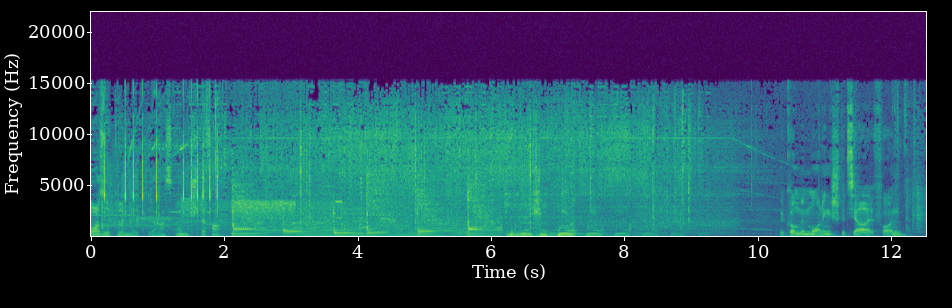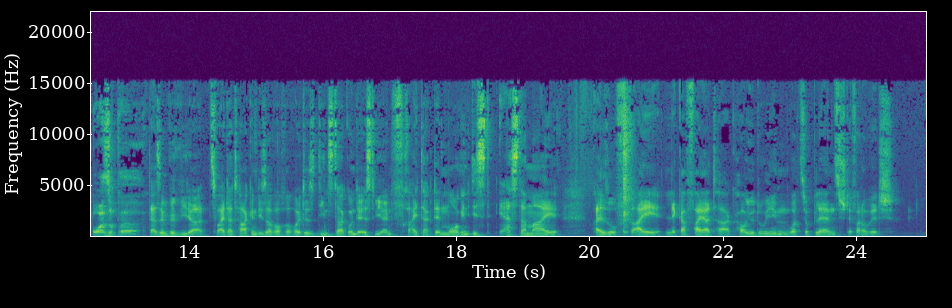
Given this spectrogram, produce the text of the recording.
Ohrsuppe mit Lars und Stefan. Willkommen im Morning Spezial von Ohrsuppe. Da sind wir wieder. Zweiter Tag in dieser Woche. Heute ist Dienstag und er ist wie ein Freitag, denn morgen ist 1. Mai. Also frei, lecker Feiertag. How you doing? What's your plans, Stefanovic?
